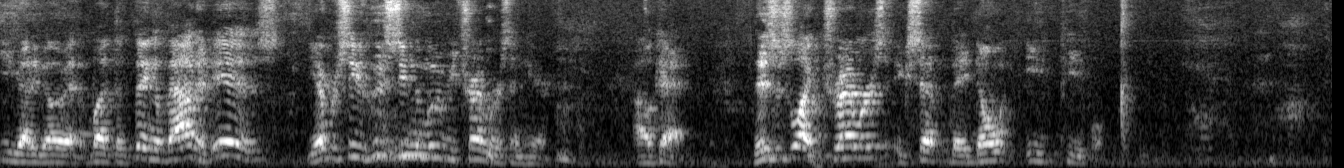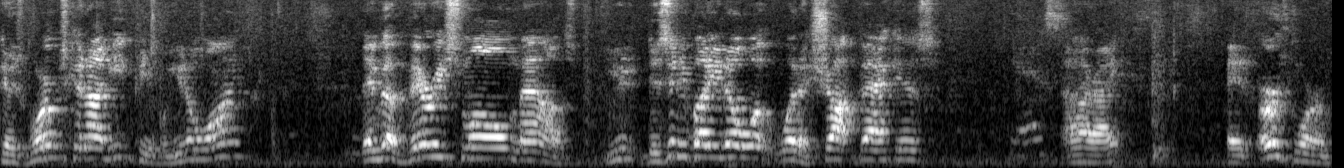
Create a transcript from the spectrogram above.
you got to go. To, but the thing about it is, you ever see who's seen the movie Tremors in here? Okay, this is like Tremors, except they don't eat people. Because worms cannot eat people. You know why? They've got very small mouths. You, does anybody know what, what a shop vac is? Yes. All right. An earthworm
